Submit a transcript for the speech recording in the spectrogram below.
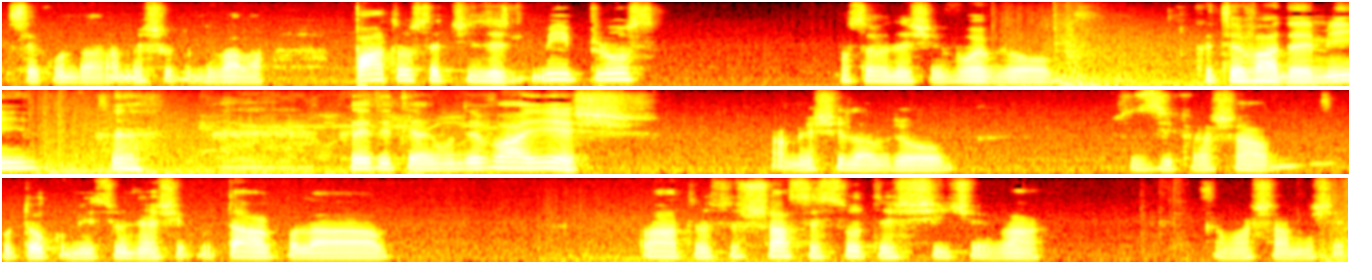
secundara. Am ieșit undeva la 450.000 plus, o să vedeți și voi vreo câteva de mii, credite undeva ieși. Am ieșit la vreo, să zic așa, cu tot cu misiunea și cu tacul la 400, 600 și ceva. Cam așa am ieșit.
